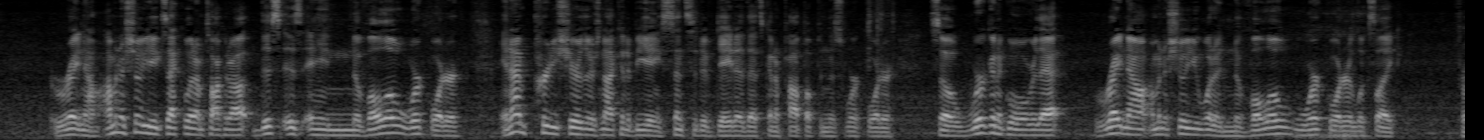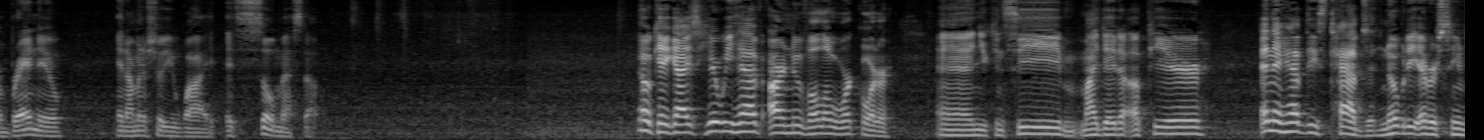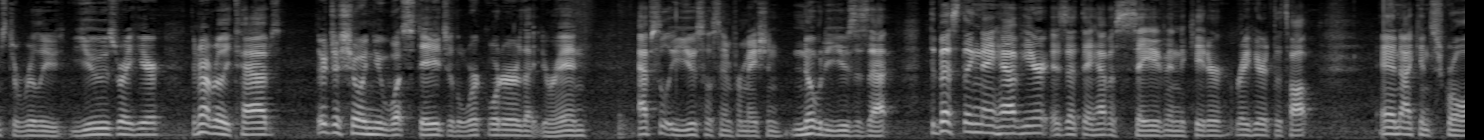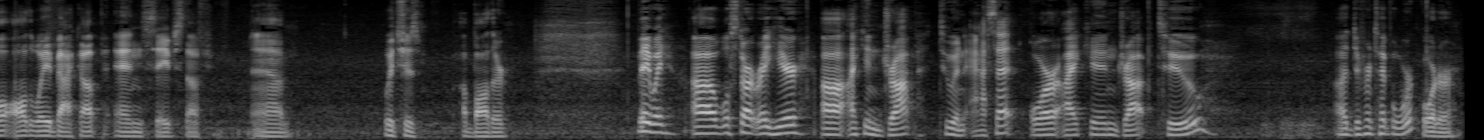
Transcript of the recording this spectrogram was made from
right now. I'm going to show you exactly what I'm talking about. This is a Nuvolo work order, and I'm pretty sure there's not going to be any sensitive data that's going to pop up in this work order. So we're going to go over that right now. I'm going to show you what a Nuvolo work order looks like from brand new, and I'm going to show you why it's so messed up. Okay guys, here we have our Nuvolo work order. And you can see my data up here and they have these tabs that nobody ever seems to really use right here. They're not really tabs. They're just showing you what stage of the work order that you're in. Absolutely useless information. Nobody uses that. The best thing they have here is that they have a save indicator right here at the top. And I can scroll all the way back up and save stuff, uh, which is a bother. But anyway, uh, we'll start right here. Uh, I can drop to an asset or I can drop to a different type of work order,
